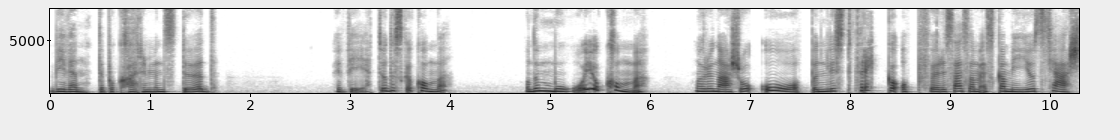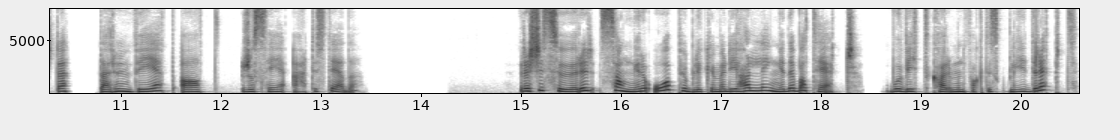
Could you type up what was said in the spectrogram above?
vi venter på Carmens død. Vi vet jo det skal komme, og det må jo komme når hun er så åpenlyst frekk og oppfører seg som Escamillos kjæreste, der hun vet at José er til stede. Regissører, sangere og publikummer de har lenge debattert hvorvidt Carmen faktisk blir drept,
